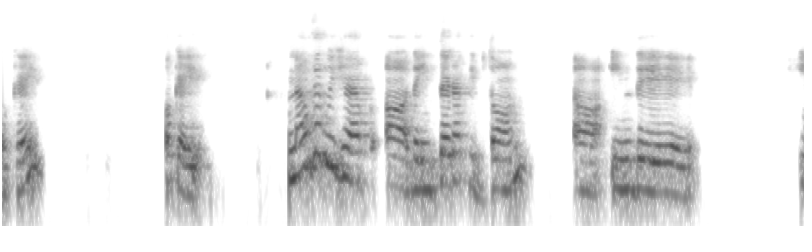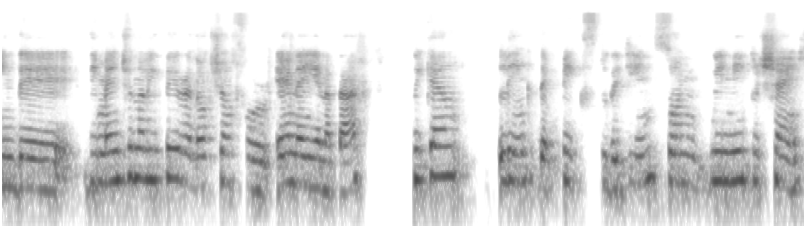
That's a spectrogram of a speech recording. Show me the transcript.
Okay. Okay. Now that we have uh, the integrative done uh, in the in the dimensionality reduction for RNA and ATAC, we can link the peaks to the genes. So we need to change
